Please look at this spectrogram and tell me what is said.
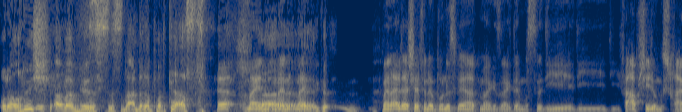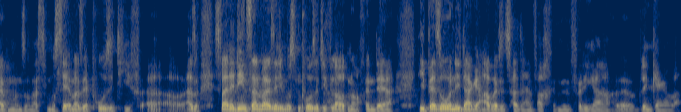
Oder auch nicht, aber das ist ein anderer Podcast. Ja, mein, mein, mein, äh, mein alter Chef in der Bundeswehr hat mal gesagt, er musste die, die, die Verabschiedungsschreiben und sowas, die musste ja immer sehr positiv, äh, also es war eine Dienstanweisung, die mussten positiv lauten, auch wenn der, die Person, die da gearbeitet hat, einfach ein völliger äh, Blindgänger war.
